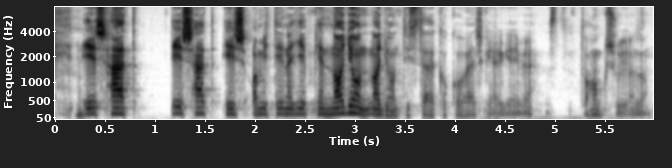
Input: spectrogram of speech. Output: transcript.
És hát és hát, és amit én egyébként nagyon-nagyon tisztelek a Kovács Gergelybe, ezt hangsúlyozom,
